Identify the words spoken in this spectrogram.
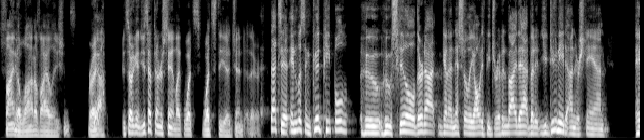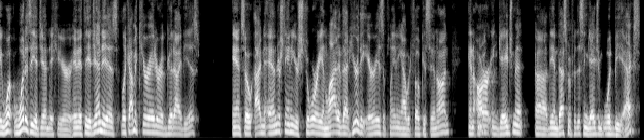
Find Yeah. a lot of violations, right? Yeah. And so again, you just have to understand like what's, what's the agenda there? That's it. And listen, good people who, who still, they're not going to necessarily always be driven by that, but it, you do need to understand, Hey, what, what is the agenda here? And if the agenda is, look, I'm a curator of good ideas. And so I, understanding your story in light of that, here are the areas of planning I would focus in on. And our engagement, uh, the investment for this engagement would be X.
